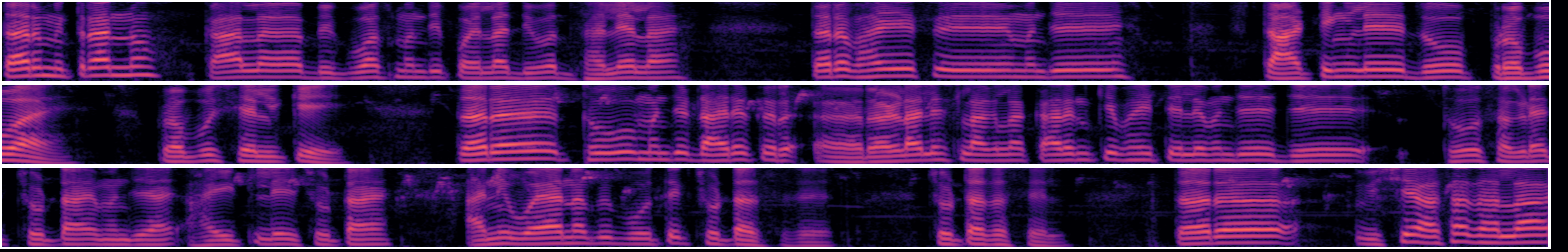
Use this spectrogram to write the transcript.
तर मित्रांनो काल बिग बॉसमध्ये पहिला दिवस झालेला आहे. तर भाई से म्हणजे स्टार्टिंगले जो प्रभू आहे प्रभू शेलके तर तो म्हणजे डायरेक्ट रडायलाच लागला. कारण की भाई त्याला म्हणजे जे तो सगळ्यात छोटा आहे म्हणजे हाईटले छोटा आहे आणि वयानं बी बहुतेक छोटा असेल छोटाच असेल. तर विषय असा झाला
